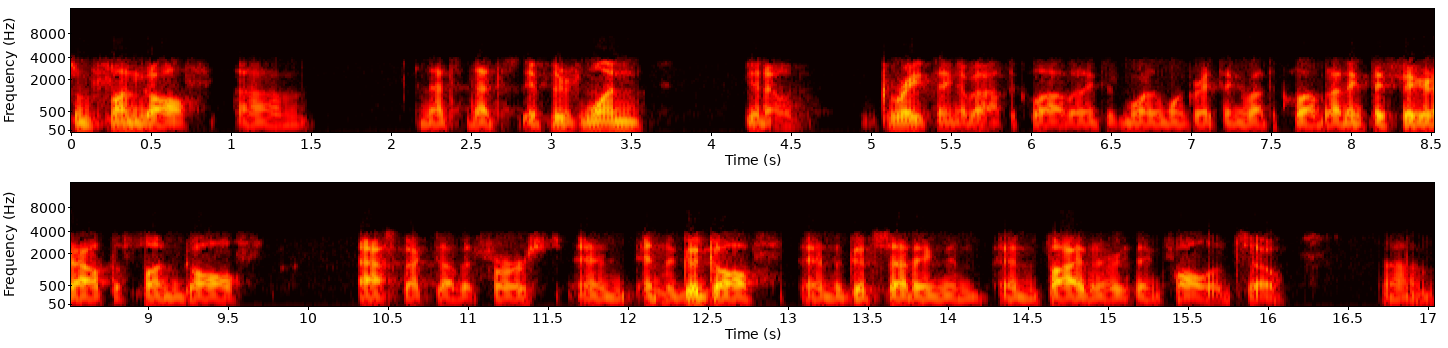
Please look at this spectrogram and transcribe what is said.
some fun golf, um, and that's that's if there's one, you know, great thing about the club. I think there's more than one great thing about the club, but I think they figured out the fun golf aspect of it first, and and the good golf and the good setting and and vibe and everything followed. So um,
